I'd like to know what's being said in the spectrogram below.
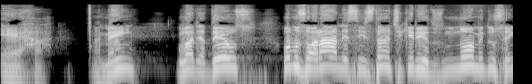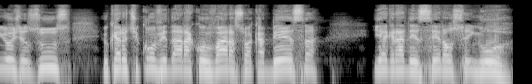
erra. Amém? Glória a Deus. Vamos orar nesse instante, queridos. No nome do Senhor Jesus, eu quero te convidar a curvar a sua cabeça e agradecer ao Senhor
